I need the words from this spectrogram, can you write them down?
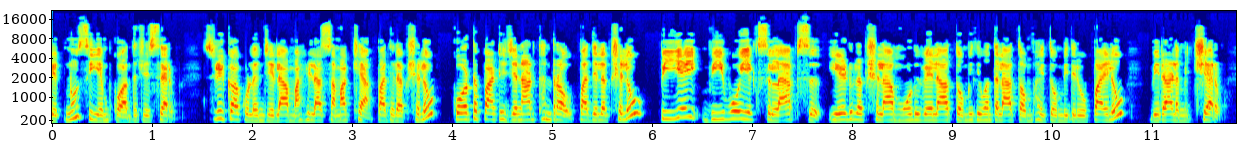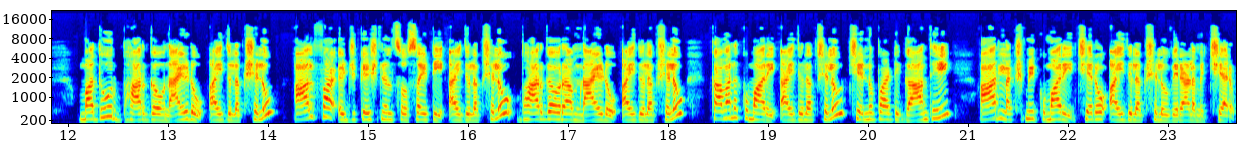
చెక్ను సీఎంకు అందజేశారు. శ్రీకాకుళం జిల్లా మహిళా సమాఖ్య పది లక్షలు కోటపాటి జనార్దన్ రావు పది లక్షలు పిఐ వివోఎక్స్ ల్యాబ్స్ ఏడు లక్షల మూడు వేల తొమ్మిది వందల తొంభై తొమ్మిది రూపాయలు విరాళమిచ్చారు. మధుర్ భార్గవ్ నాయుడు ఐదు లక్షలు ఆల్ఫా ఎడ్యుకేషనల్ సొసైటీ ఐదు లక్షలు భార్గవరాం నాయుడు ఐదు లక్షలు కమలకుమారి ఐదు లక్షలు చెన్నుపాటి గాంధీ ఆర్ లక్ష్మీకుమారి చెరో ఐదు లక్షలు విరాళమిచ్చారు.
